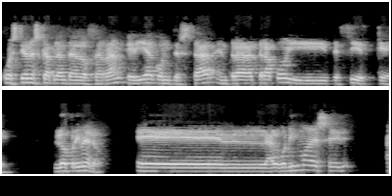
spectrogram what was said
cuestiones que ha planteado Ferran, quería contestar, entrar a trapo y decir que, lo primero, el algoritmo SHA,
